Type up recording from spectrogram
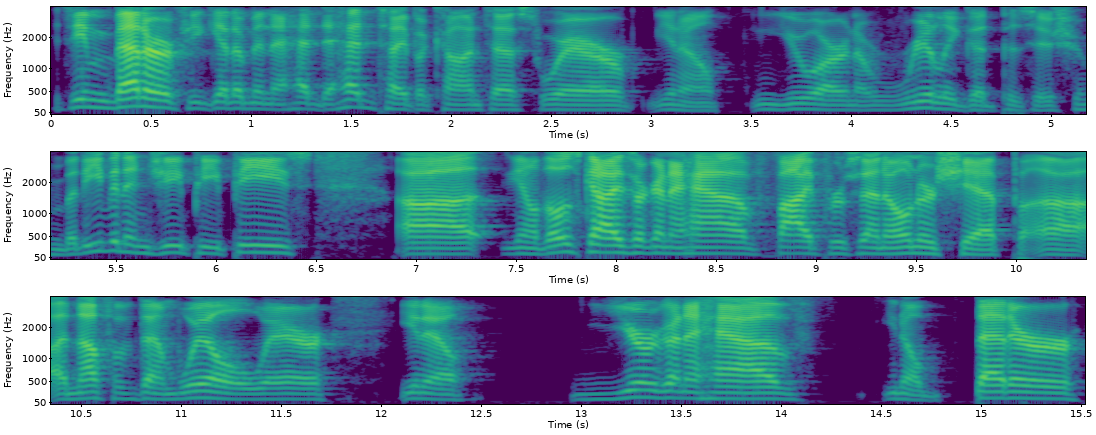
it's even better if you get them in a head to head type of contest where, you know, you are in a really good position. But even in GPPs, uh, you know, those guys are going to have 5% ownership. Uh, enough of them will, where, you know, you're going to have, you know, better.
